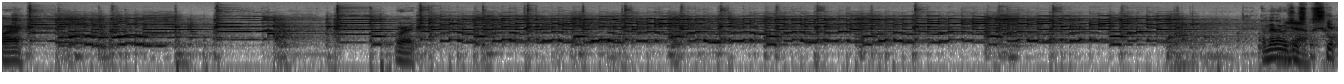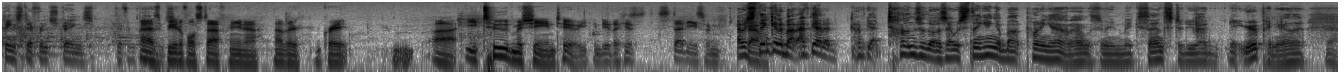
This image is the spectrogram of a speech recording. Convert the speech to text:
All right. All right. And then I was Yeah. just skipping different strings, different. That's patterns. beautiful stuff. You know, another great uh, etude machine too. You can do the studies and. I was travel. thinking about. I've got a. I've got tons of those. I was thinking about putting out. I don't I mean, it makes sense to do. I'd get your opinion on that, Yeah.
